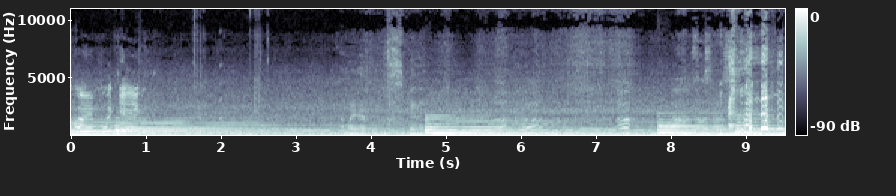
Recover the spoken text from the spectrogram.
why I'm looking. I might have to spin it. Oh, oh, oh.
